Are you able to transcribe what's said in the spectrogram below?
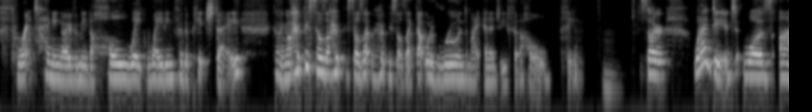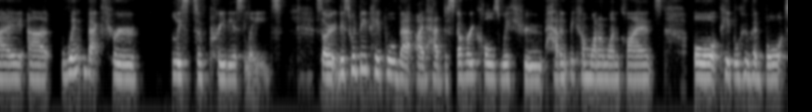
threat hanging over me the whole week, waiting for the pitch day, going, I hope this sells, I hope this sells, I hope this sells. Like that would have ruined my energy for the whole thing. Mm. So, what I did was I uh, went back through lists of previous leads. So, this would be people that I'd had discovery calls with who hadn't become one on one clients, or people who had bought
